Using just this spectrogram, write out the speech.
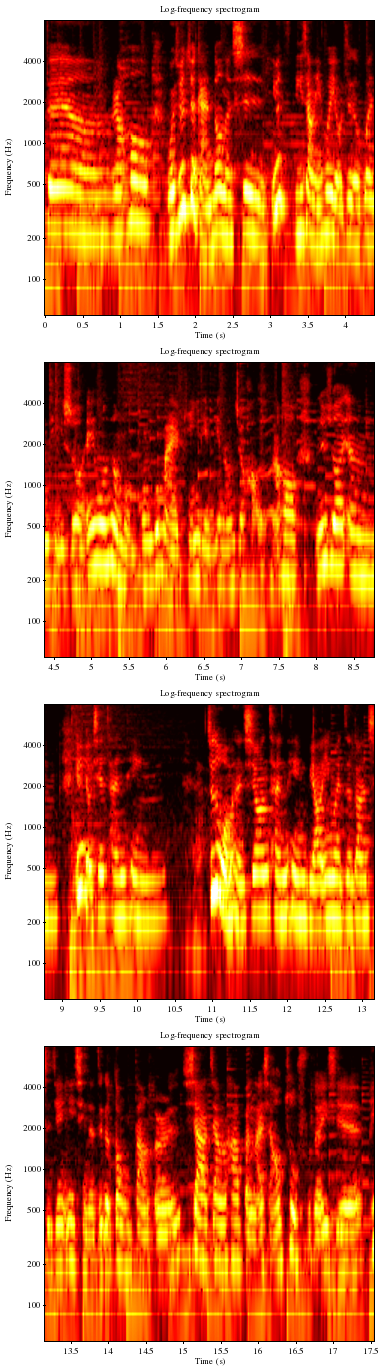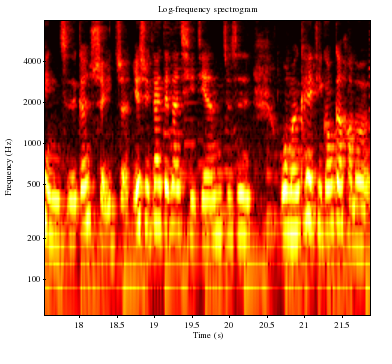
对啊，然后我觉得最感动的是，因为里长也会有这个问题，说，哎，为什么我们我们不买便宜点便当就好了？然后我就说，嗯，因为有些餐厅，就是我们很希望餐厅不要因为这段时间疫情的这个动荡而下降它本来想要祝福的一些品质跟水准。也许在这段期间，就是我们可以提供更好的。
